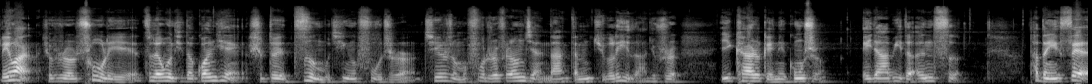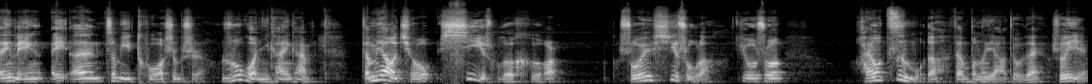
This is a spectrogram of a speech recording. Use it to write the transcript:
另外就是处理这类问题的关键是对字母进行赋值。其实怎么赋值非常简单，咱们举个例子啊，就是一开始给那公式 a 加 b 的 n 次，它等于 c n 零 a n 这么一坨，是不是？如果你看一看，咱们要求系数的和，所谓系数了，就是说含有字母的，咱不能要，对不对？所以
